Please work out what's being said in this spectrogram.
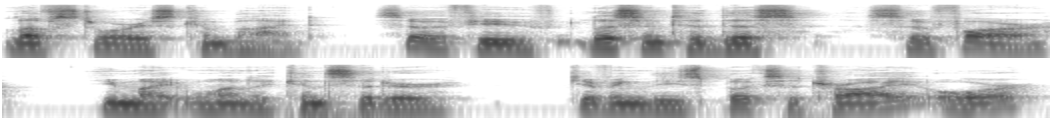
love stories combined. So if you've listened to this so far, you might want to consider giving these books a try or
